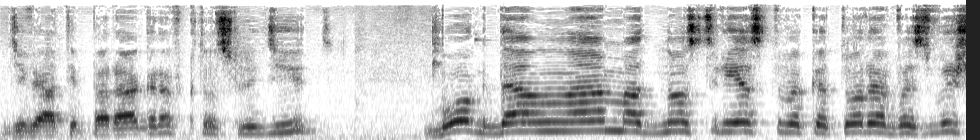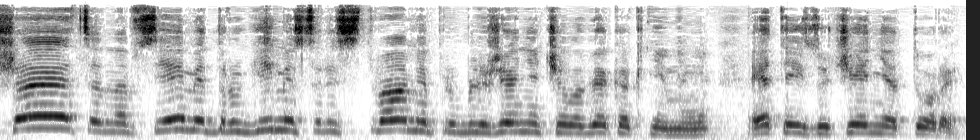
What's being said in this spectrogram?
девятый параграф, кто следит, Бог дал нам одно средство, которое возвышается над всеми другими средствами приближения человека к Нему. Это изучение Торы.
